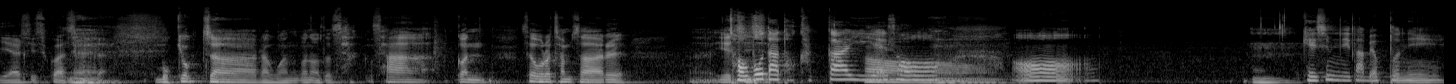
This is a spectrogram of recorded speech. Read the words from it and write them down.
이해할 수 있을 것 같습니다. 네. 목격자라고 하는 건 어떤 사, 사건 세월호 참사를 어, 예측 저보다 더 가까이에서 어, 어, 음. 계십니다 몇 분이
